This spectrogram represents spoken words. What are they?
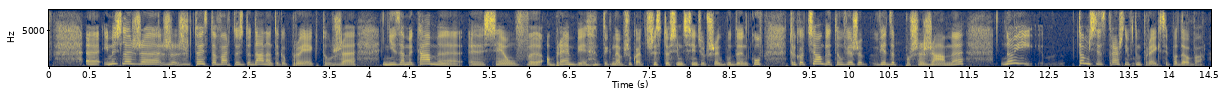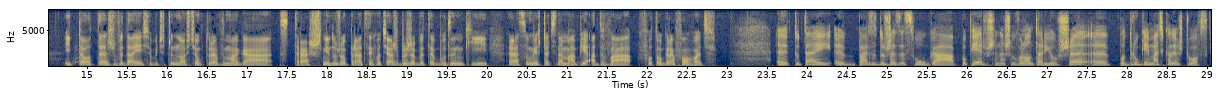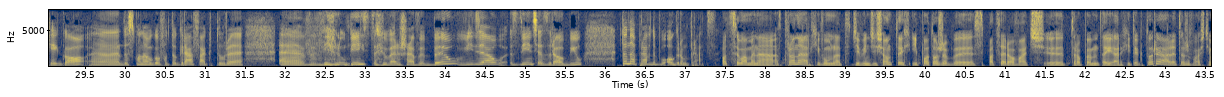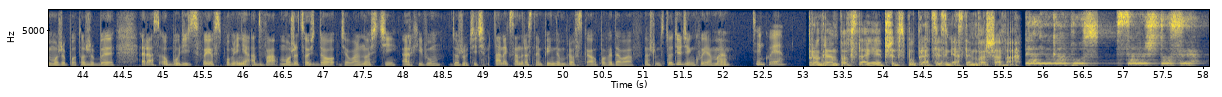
E, I myślę, że, że, że, to jest ta wartość dodana tego projektu, że nie zamykamy e, się w obrębie tych na przykład 383 budynków, tylko ciągle tę wiedzę, wiedzę poszerzamy. No i to mi się strasznie w tym projekcie podoba. I to też wydaje się być czynnością, która wymaga strasznie dużo pracy, chociażby, żeby te budynki raz umieszczać na mapie, a dwa fotografować. E, tutaj e, bardzo duża zasługa po pierwsze naszych wolontariuszy, e, po drugie Maćka Leszczołowskiego, doskonałego fotografa, który w wielu miejscach Warszawy był, widział, zdjęcia zrobił. To naprawdę był ogrom pracy. Odsyłamy na stronę Archiwum lat 90. i po to, żeby spacerować tropem tej architektury, ale też właśnie może po to, żeby raz obudzić swoje wspomnienia, a dwa, może coś do działalności archiwum dorzucić. Aleksandra Stępień-Dąbrowska opowiadała w naszym studiu. Dziękujemy. Dziękuję. Program powstaje przy współpracy z miastem Warszawa. Radio Campus. Same sztosy.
